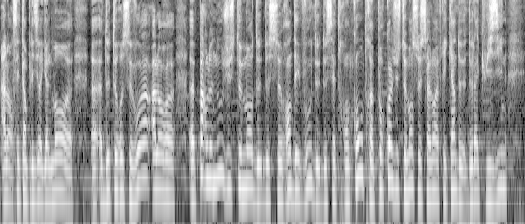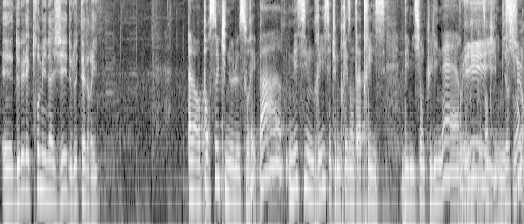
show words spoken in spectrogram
Alors c'est un plaisir également euh, euh, de te recevoir. Alors euh, parle-nous justement de, ce rendez-vous, de, cette rencontre. Pourquoi justement ce salon africain de, de la cuisine et de l'électroménager, de l'hôtellerie? Alors, pour ceux qui ne le sauraient pas, Nessie Ndri, c'est une présentatrice d'émissions culinaires. Oui, je présente une émission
